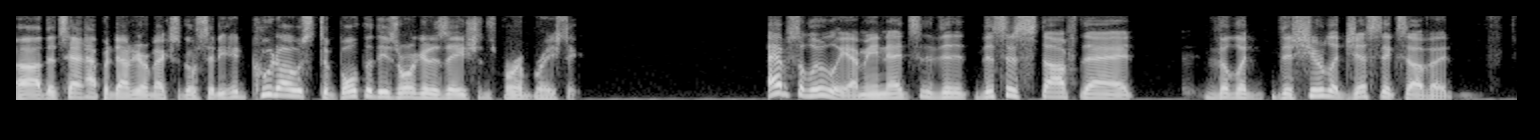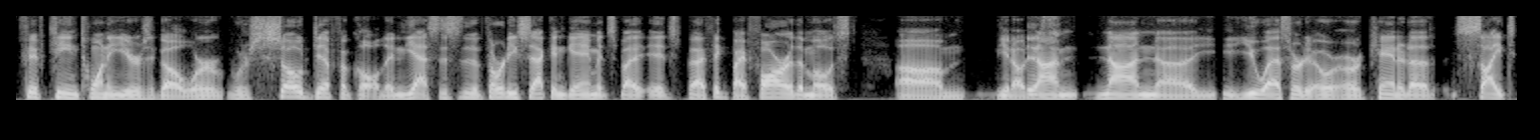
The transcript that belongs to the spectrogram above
uh, that's happened down here in Mexico City, and kudos to both of these organizations for embracing. Absolutely. I mean, it's this is stuff that the the sheer logistics of it 15 20 years ago were were so difficult. And yes this is the 32nd game. It's by it's i think by far the most um you know non non uh, us or, or, or canada site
